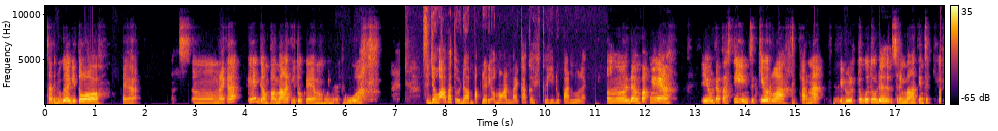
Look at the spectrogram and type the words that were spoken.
besar juga gitu loh. Kayak um, mereka kayak gampang banget gitu kayak menghujat gua. Sejauh apa tuh dampak dari omongan mereka ke kehidupan lu le uh, dampaknya ya ya udah pasti insecure lah. Karena dari dulu tuh gue tuh udah sering banget insecure.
